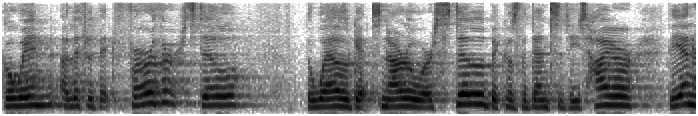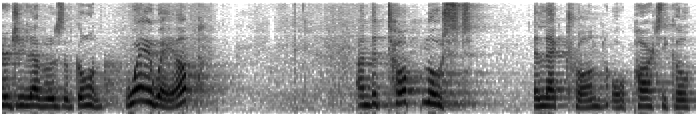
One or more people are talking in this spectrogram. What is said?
Go in a little bit further still, the well gets narrower still because the density is higher. The energy levels have gone way, way up. And the topmost electron or particle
